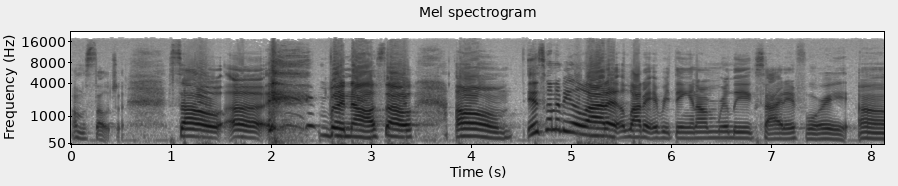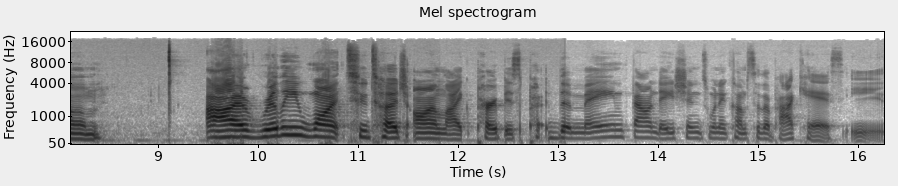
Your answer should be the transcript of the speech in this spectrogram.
I'm a soldier. So, uh, but no, so um, it's gonna be a lot of a lot of everything, and I'm really excited for it. Um, I really want to touch on like purpose. The main foundations when it comes to the podcast is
